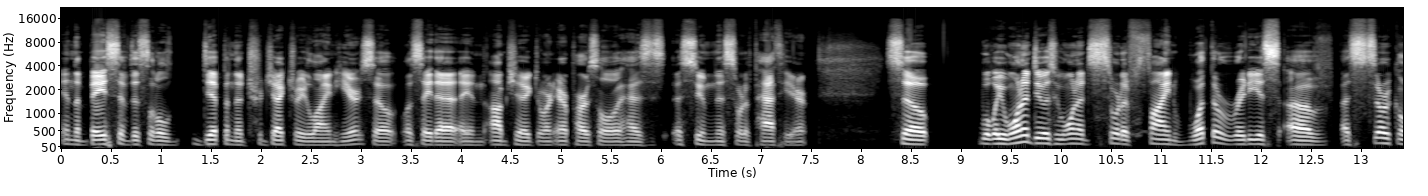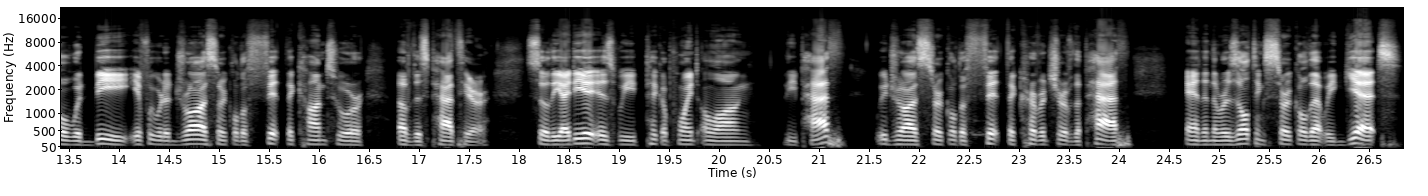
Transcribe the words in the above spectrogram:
in the base of this little dip in the trajectory line here. So let's say that an object or an air parcel has assumed this sort of path here. So what we want to do is we want to sort of find what the radius of a circle would be if we were to draw a circle to fit the contour of this path here. So the idea is we pick a point along the path, we draw a circle to fit the curvature of the path, and then the resulting circle that we get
